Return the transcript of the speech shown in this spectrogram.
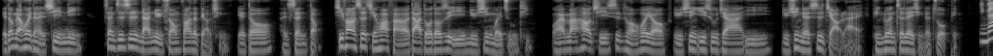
也都描绘得很细腻，甚至是男女双方的表情也都很生动。西方的色情画反而大多都是以女性为主体，我还蛮好奇是否会有女性艺术家以女性的视角来评论这类型的作品。你刚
